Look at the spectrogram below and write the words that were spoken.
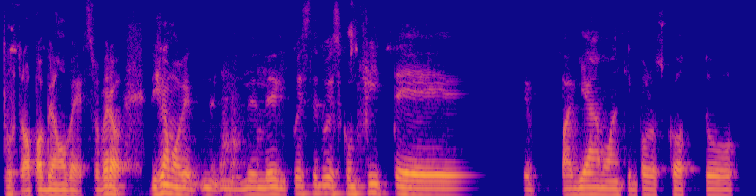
purtroppo abbiamo perso però diciamo che le, le, queste due sconfitte paghiamo anche un po' lo scotto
